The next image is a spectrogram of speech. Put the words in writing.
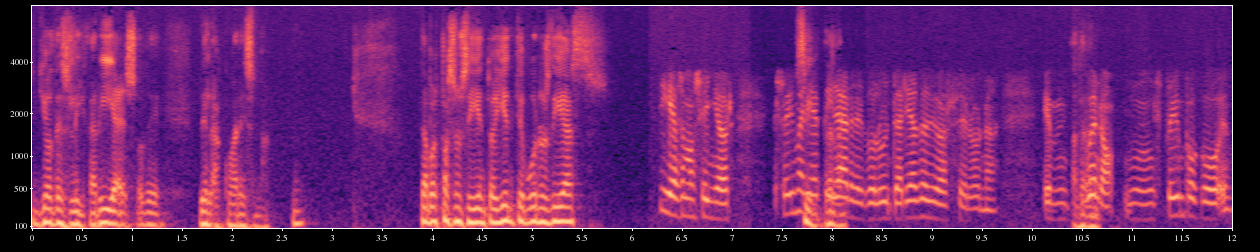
yo desligaría eso de, la cuaresma. ¿eh? Damos paso a un siguiente oyente. Buenos días. Días, monseñor. Soy María Pilar, del voluntariado de Barcelona. Em, bueno, mm, estoy un poco em,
